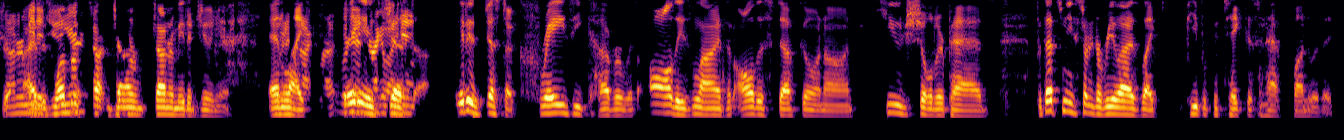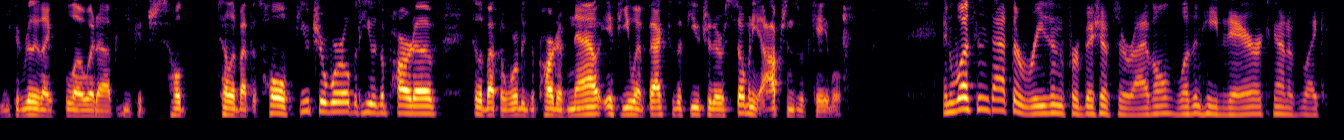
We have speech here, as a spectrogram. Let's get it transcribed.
John Romita I have this Jr. one book, John, John Romita Jr. And like it is just it is just a crazy cover with all these lines and all this stuff going on, huge shoulder pads. But that's when you started to realize like people could take this and have fun with it. And you could really like blow it up and you could just hold, tell about this whole future world that he was a part of, tell about the world he's a part of now. If he went back to the future, there were so many options with cable. And wasn't that the reason for Bishop's arrival? Wasn't he there to kind of like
